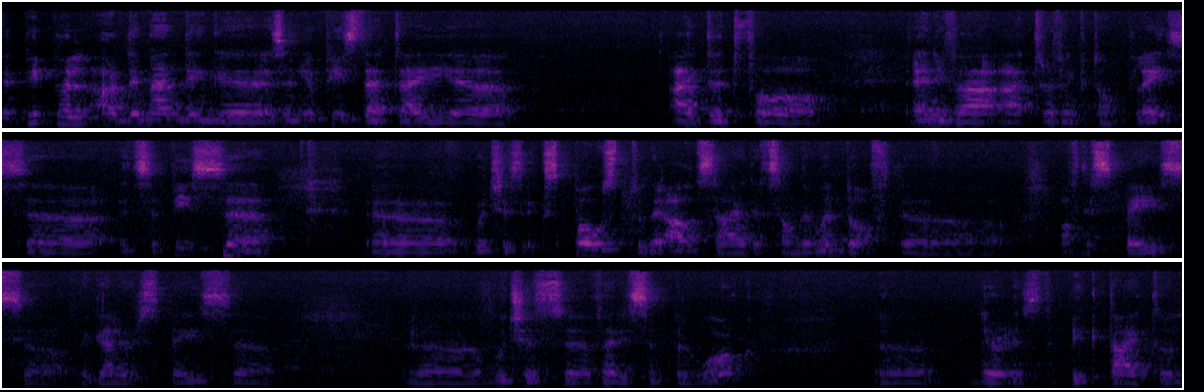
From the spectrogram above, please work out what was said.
The people are demanding uh, is a new piece that I uh, I did for Iniva at Rivington Place. Uh, it's a piece uh, uh, which is exposed to the outside. It's on the window of the of the space uh, of the gallery space, uh, which is a very simple work. there is the big title,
